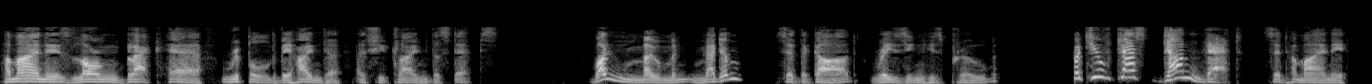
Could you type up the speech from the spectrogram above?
Hermione's long black hair rippled behind her as she climbed the steps. "One moment, madam," said the guard, raising his probe. "But you've just done that," said Hermione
